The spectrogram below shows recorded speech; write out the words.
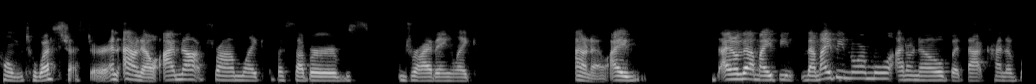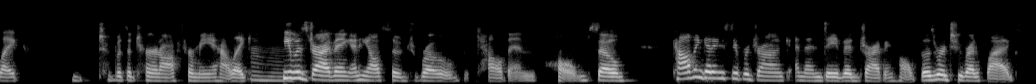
home to Westchester. And I don't know, I'm not from like the suburbs driving like I don't know. I I know that might be that might be normal. I don't know, but that kind of like t- was a turn off for me. How like Mhm. he was driving and he also drove Calvin home. So Calvin getting super drunk and then David driving home. Those were two red flags.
